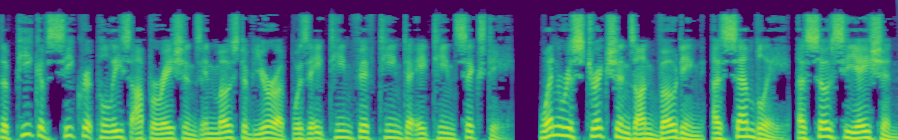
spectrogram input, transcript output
The peak of secret police operations in most of Europe was 1815–1860. When restrictions on voting, assembly, association,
